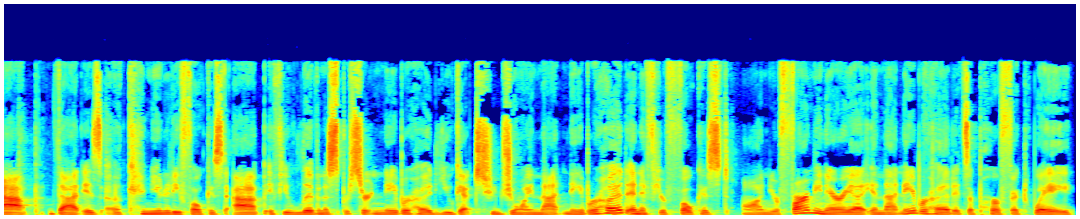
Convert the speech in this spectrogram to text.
app that is a community focused app. If you live in a certain neighborhood, you get to join that neighborhood. And if you're focused on your farming area in that neighborhood, it's a perfect way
